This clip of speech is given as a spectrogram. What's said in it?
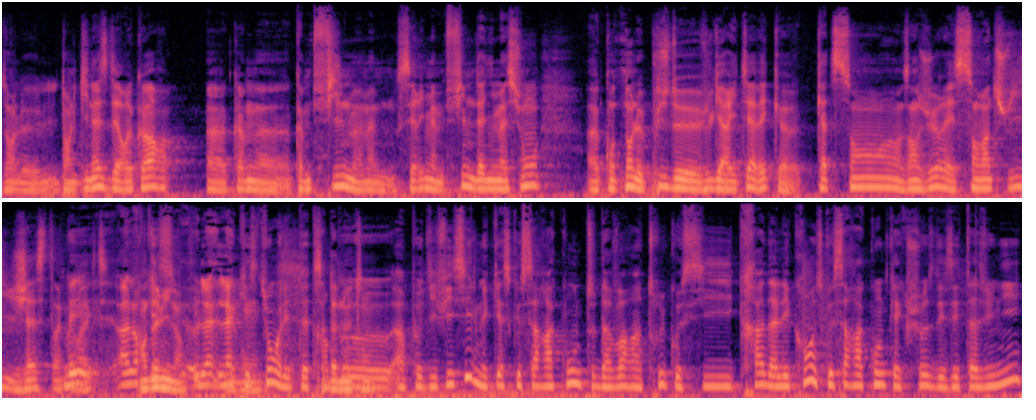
dans le, dans le Guinness des records comme, euh, comme film, même série, même film d'animation euh, contenant le plus de vulgarité avec euh, 400 injures et 128 gestes Mais incorrects. alors, En qu'est-ce- 2000, hein. la, la Mais bon, question, elle est peut-être un, peu, un peu difficile, mais qu'est-ce que ça raconte d'avoir un truc aussi crade à l'écran? Est-ce que ça raconte quelque chose des États-Unis?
